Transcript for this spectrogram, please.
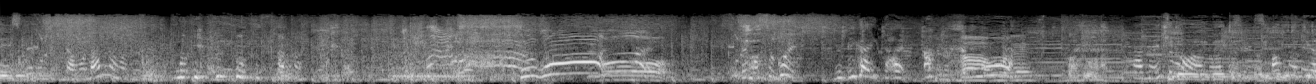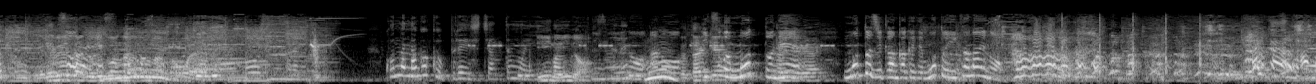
何回プレイしてるんですかもう何なのすごい。でもすごい。指が痛い。あもうね。あのいつもはあのスマホでやってるエレベーターに乗り込んだらどうなるのこれこんな長くプレイしちゃってもいいいいのいいのあのあのいつももっと体ねもっと時間かけてもっと行かないのなんかあの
